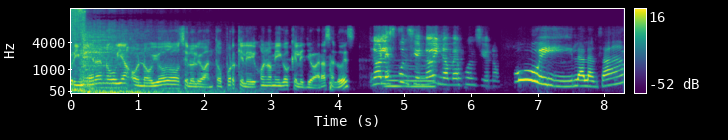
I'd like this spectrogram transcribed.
primera novia o novio se lo levantó porque le dijo a un amigo que le llevara saludes. No les Mm. funcionó y no me funcionó. Uy, la lanzada.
